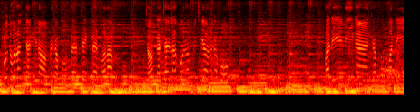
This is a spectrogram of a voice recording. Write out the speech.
อบคุณทุกกำลังใจพี่น้องนะครับผมแฟนเพลงแฟนหมอลำจองกันใช้รับเบอร์ออฟฟิเชียลนะครับผม วันนี้มีงานครับผมวันนี้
